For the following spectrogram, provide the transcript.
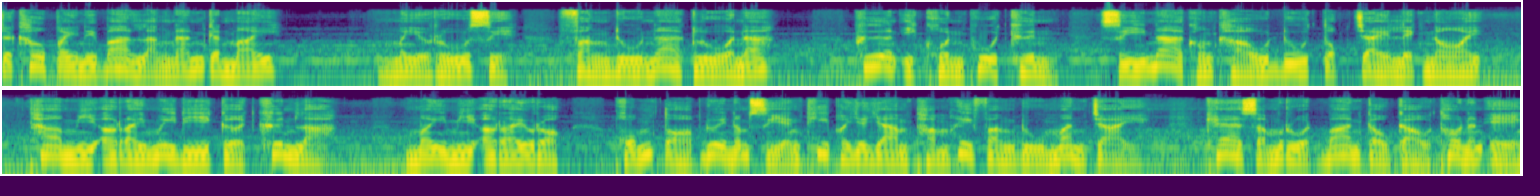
จะเข้าไปในบ้านหลังนั้นกันไหม ไม่รู้สิ ฟังดูน่ากลัวนะ เพื่อนอีกคนพูดขึ้น สีหน้าของเขาดูตกใจเล็กน้อย ถ้ามีอะไรไม่ดีเกิดขึ้นล่ะ ไม่มีอะไรหรอก ผมตอบด้วยน้ำเสียงที่พยายามทำให้ฟังดูมั่นใจ แค่สำรวจบ้านเก่าๆเท่านั้นเอง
